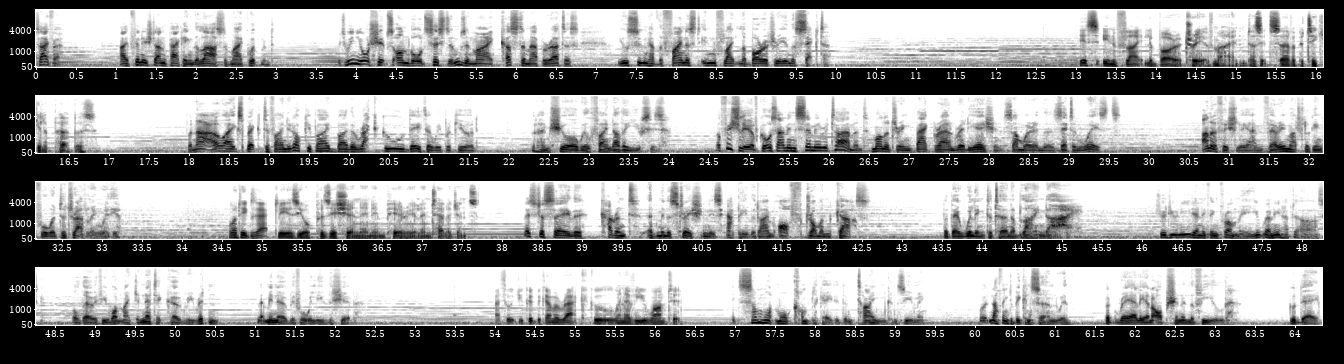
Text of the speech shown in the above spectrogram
Cipher, I've finished unpacking the last of my equipment. Between your ship's onboard systems and my custom apparatus, you'll soon have the finest in-flight laboratory in the sector. This in-flight laboratory of mine, does it serve a particular purpose? For now, I expect to find it occupied by the Rakghoul data we procured. But I'm sure we'll find other uses. Officially, of course, I'm in semi-retirement, monitoring background radiation somewhere in the Zetan wastes. Unofficially, I'm very much looking forward to traveling with you. What exactly is your position in Imperial intelligence? Let's just say the current administration is happy that I'm off Dromund Kaas. But they're willing to turn a blind eye. Should you need anything from me, you only have to ask. Although if you want my genetic code rewritten, let me know before we leave the ship. I thought you could become a Rakghoul whenever you wanted. It's somewhat more complicated and time-consuming. Nothing to be concerned with, but rarely an option in the field. Good day.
